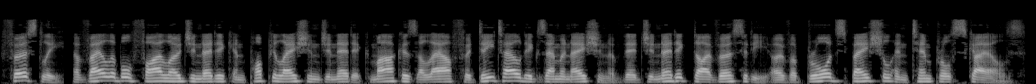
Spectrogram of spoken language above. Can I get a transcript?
Firstly, available phylogenetic and population genetic markers allow for detailed examination of their genetic diversity over broad spatial and temporal scales.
